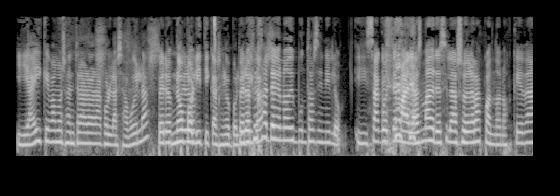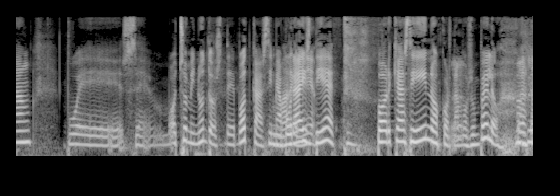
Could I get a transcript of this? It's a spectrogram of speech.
y ahí que vamos a entrar ahora con las abuelas, Pero- no pero- políticas sino políticas. Pero fíjate que no doy puntas sin hilo. Y saco el tema de las madres y las suegras cuando nos quedan, pues, eh, ocho minutos de podcast. Si me Madre apuráis, mía. diez. Porque así nos cortamos un pelo. ¿vale?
